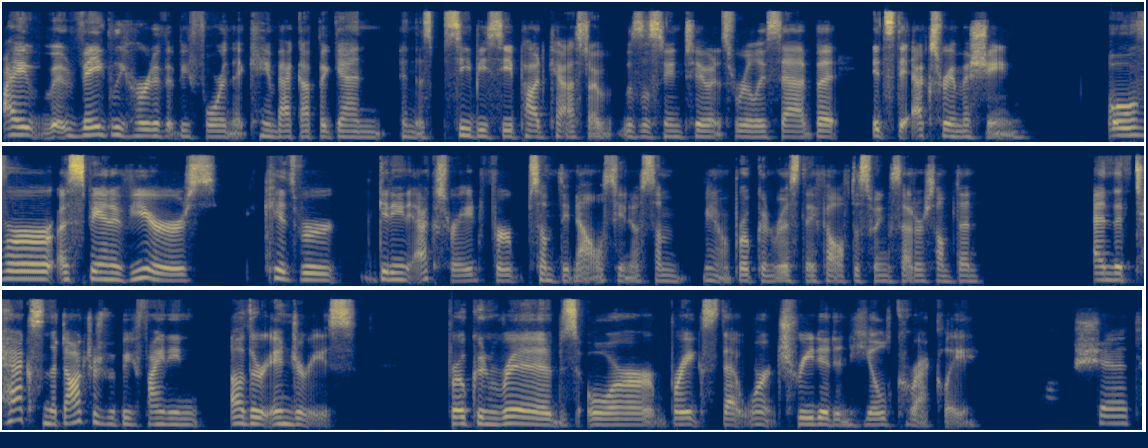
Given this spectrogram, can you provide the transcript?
I vaguely heard of it before and it came back up again in this CBC podcast I was listening to, and it's really sad, but it's the x ray machine. Over a span of years, kids were getting x rayed for something else, you know, some, you know, broken wrist, they fell off the swing set or something. And the techs and the doctors would be finding other injuries, broken ribs or breaks that weren't treated and healed correctly. Shit.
